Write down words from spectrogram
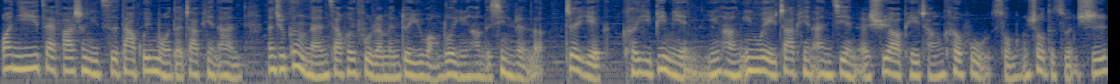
万一再发生一次大规模的诈骗案，那就更难再恢复人们对于网络银行的信任了。这也可以避免银行因为诈骗案件而需要赔偿客户所蒙受的损失。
